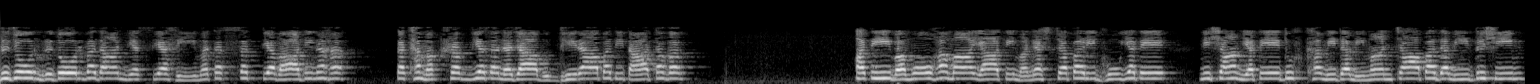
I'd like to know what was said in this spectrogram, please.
ऋजोर्मृदोर्वदान्यस्य ह्रीमतः सत्यवादिनः कथमक्षव्यसनजा बुद्धिरापतिता तव अतीव मोहमायाति मनश्च परिभूयते निशाम्यते दुःखमिदमिमाञ्चापदमीदृशीम्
